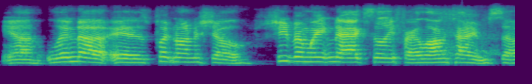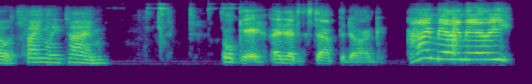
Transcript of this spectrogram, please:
Yeah, Linda is putting on a show. She's been waiting to act silly for a long time, so it's finally time. Okay, I had to stop the dog. Hi, Mary Mary.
